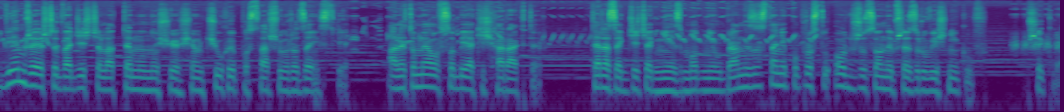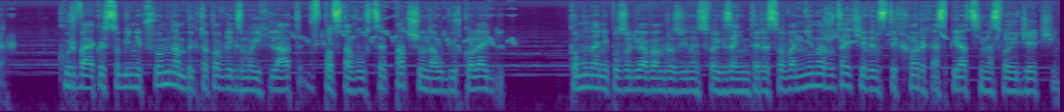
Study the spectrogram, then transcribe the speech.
Wiem, że jeszcze 20 lat temu nosiło się ciuchy po starszym rodzeństwie, ale to miało w sobie jakiś charakter. Teraz jak dzieciak nie jest modnie ubrany, zostanie po prostu odrzucony przez rówieśników. Przykre. Kurwa, jakoś sobie nie przypominam, by ktokolwiek z moich lat w podstawówce patrzył na ubiór kolegi. Komuna nie pozwoliła wam rozwinąć swoich zainteresowań, nie narzucajcie więc tych chorych aspiracji na swoje dzieci.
